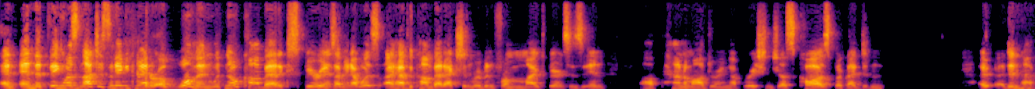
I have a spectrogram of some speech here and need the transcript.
And and the thing was not just a Navy commander, a woman with no combat experience. I mean, I was I have the combat action ribbon from my experiences in uh, Panama during Operation Just Cause, but I didn't I, I didn't have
